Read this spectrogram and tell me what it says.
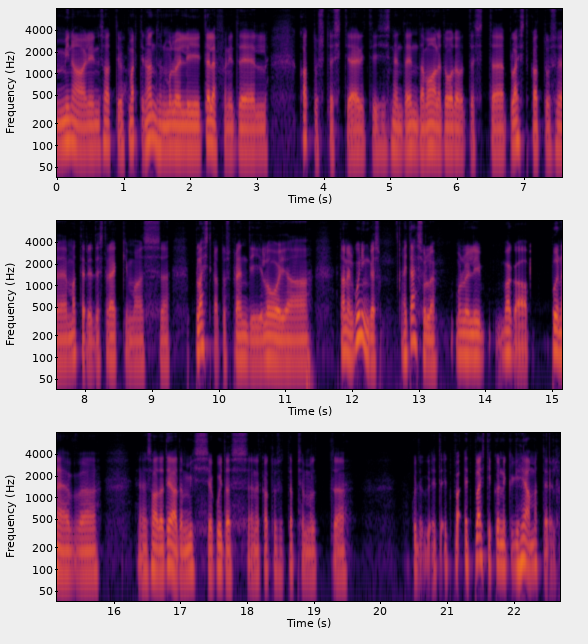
mina olin saatejuht Martin Hanson, mul oli telefoni teel katustest ja eriti siis nende enda maale toodavatest äh, plastkatuse materjalidest rääkimas äh, plastkatusbrändi looja Tanel Kuningas. aitäh sulle, mul oli väga põnev äh, saada teada, mis ja kuidas need katused täpsemalt, et, et, et plastik on ikkagi hea materjal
